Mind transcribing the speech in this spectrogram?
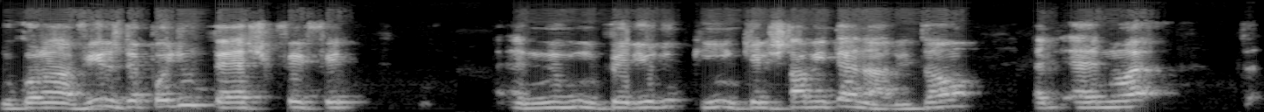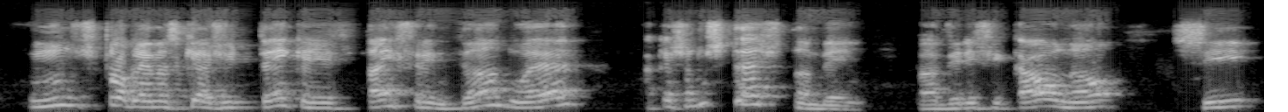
do coronavírus depois de um teste que foi feito é, no período que, em que ele estava internado. Então, é, é, não é, um dos problemas que a gente tem, que a gente está enfrentando, é a questão dos testes também, para verificar ou não se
